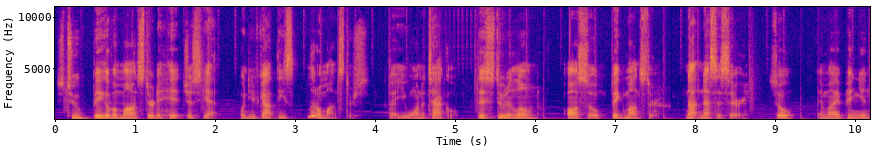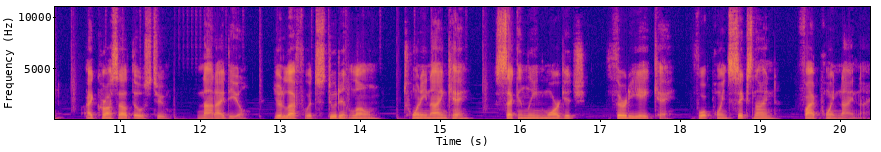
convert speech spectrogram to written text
It's too big of a monster to hit just yet when you've got these little monsters that you want to tackle. This student loan, also big monster, not necessary. So in my opinion, I cross out those two, not ideal. You're left with student loan, 29K, second lien mortgage, 38K, 4.69, 5.99.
